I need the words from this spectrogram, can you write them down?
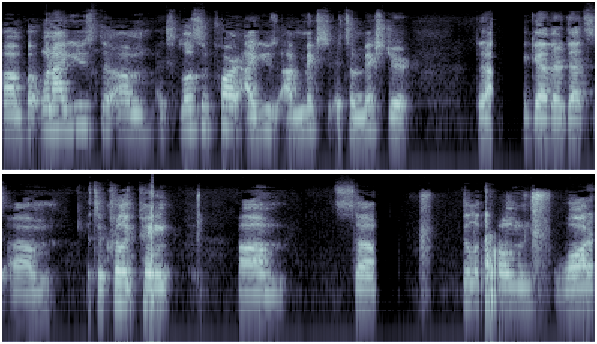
Um, but when I use the um, explosive part, I use I mix. It's a mixture that I put together. That's um, it's acrylic paint, um, some silicone, water,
